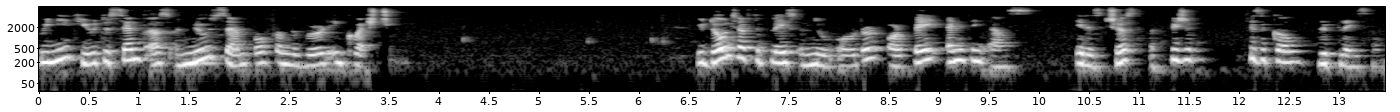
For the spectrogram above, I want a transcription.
We need you to send us a new sample from the bird in question. You don't have to place a new order or pay anything else. It is just a physical replacement.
